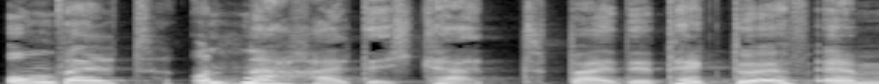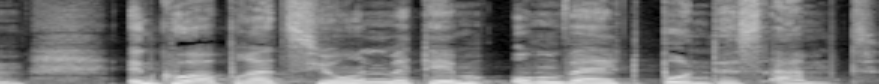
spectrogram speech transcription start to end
Umwelt und Nachhaltigkeit bei Detektor FM in Kooperation mit dem Umweltbundesamt.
